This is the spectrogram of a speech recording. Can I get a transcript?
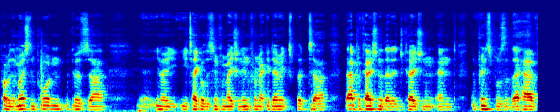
probably the most important because uh, you know you, you take all this information in from academics, but uh, the application of that education and the principles that they have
